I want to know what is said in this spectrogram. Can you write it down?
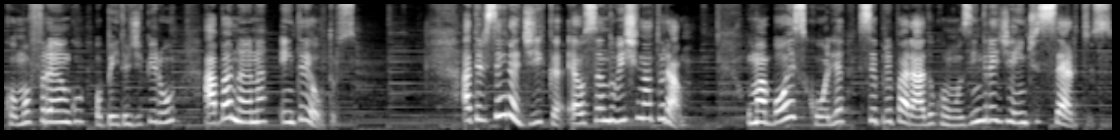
como o frango, o peito de peru, a banana, entre outros. A terceira dica é o sanduíche natural. Uma boa escolha se preparado com os ingredientes certos.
